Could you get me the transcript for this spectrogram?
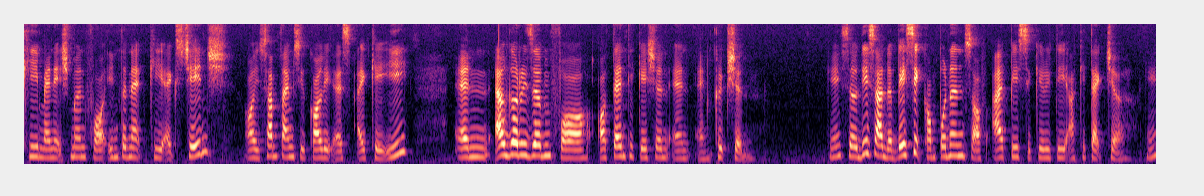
key management for internet key exchange or sometimes you call it as IKE and algorithm for authentication and encryption. Okay, so these are the basic components of IP security architecture. Okay.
